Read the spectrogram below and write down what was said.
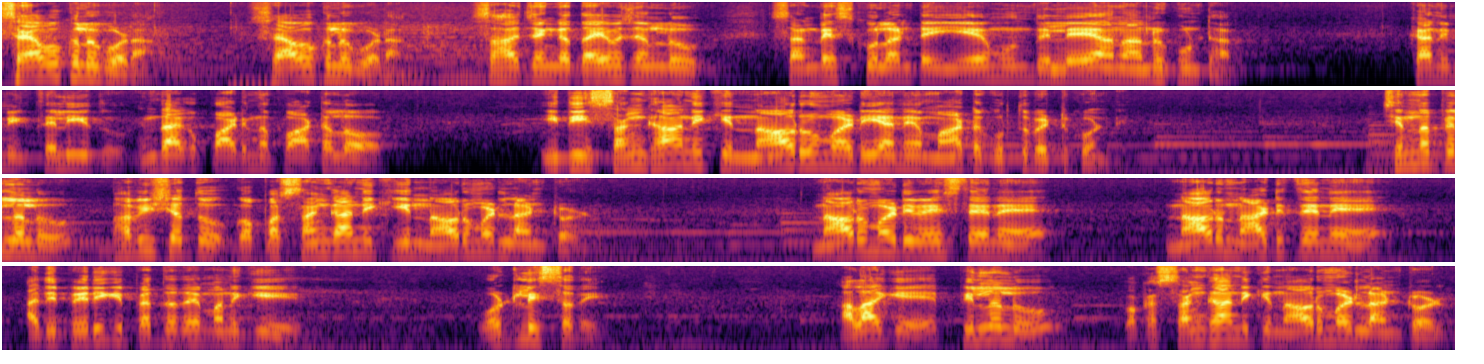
సేవకులు కూడా సేవకులు కూడా సహజంగా దైవజనులు సండే స్కూల్ అంటే ఏముందిలే అని అనుకుంటారు. కానీ మీకు తెలియదు. ఇందాక పాడిన పాటలో ఇది సంఘానికి నారుమడి అనే మాట గుర్తుపెట్టుకోండి. చిన్నపిల్లలు భవిష్యత్తు గొప్ప సంఘానికి నారుమడి లాంటోళ్ళు. నారుమడి వేస్తేనే నారు నాటితేనే అది పెరిగి పెద్దదే మనకి వడ్లిస్తుంది. అలాగే పిల్లలు ఒక సంఘానికి నారుమడి లాంటోళ్ళు.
